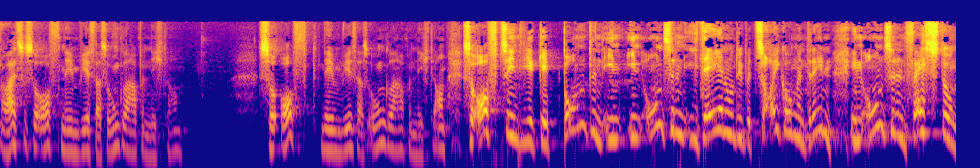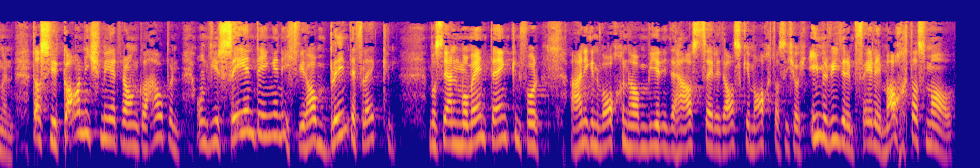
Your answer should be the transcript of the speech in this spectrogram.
Weißt du, so oft nehmen wir es als Unglauben nicht an. So oft nehmen wir es aus Unglauben nicht an. So oft sind wir gebunden in, in unseren Ideen und Überzeugungen drin, in unseren Festungen, dass wir gar nicht mehr dran glauben. Und wir sehen Dinge nicht. Wir haben blinde Flecken. Ich muss dir einen Moment denken, vor einigen Wochen haben wir in der Hauszelle das gemacht, was ich euch immer wieder empfehle. Macht das mal.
